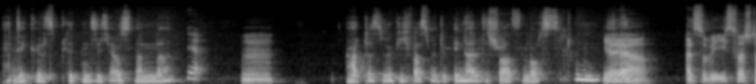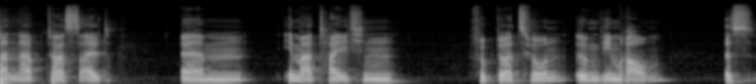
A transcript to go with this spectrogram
Partikel splitten sich auseinander. Ja. Mhm. Hat das wirklich was mit dem Inhalt des schwarzen Lochs zu tun? Ja, ich mein, ja. Also, wie ich es verstanden habe, du hast halt ähm, immer Teilchenfluktuationen irgendwie im Raum. Das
